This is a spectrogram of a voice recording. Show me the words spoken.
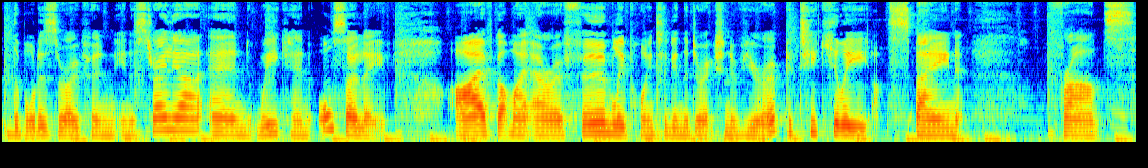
the borders are open in Australia, and we can also leave. I've got my arrow firmly pointed in the direction of Europe, particularly Spain, France,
